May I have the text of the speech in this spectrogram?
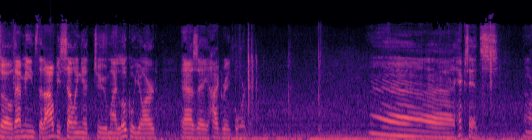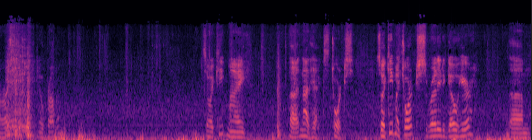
So that means that I'll be selling it to my local yard as a high grade board. Uh, hex heads. All right, no problem. So I keep my, uh, not hex, Torx. So I keep my Torx ready to go here. Um,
